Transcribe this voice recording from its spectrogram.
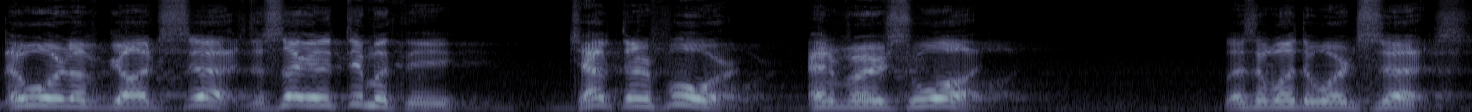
the word of God says, the second of Timothy, chapter 4 and verse 1. Listen what the word says.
